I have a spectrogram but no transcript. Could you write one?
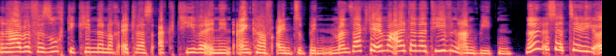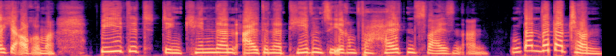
und habe versucht, die Kinder noch etwas aktiver in den Einkauf einzubinden. Man sagt ja immer Alternativen anbieten. Ne? Das erzähle ich euch ja auch immer. Bietet den Kindern Alternativen zu ihren Verhaltensweisen an. Und dann wird das schon.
